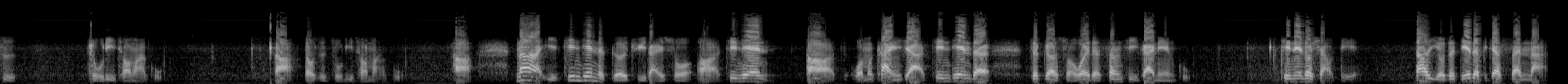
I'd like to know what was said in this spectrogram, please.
是主力筹码股，啊，都是主力筹码股，啊。那以今天的格局来说啊，今天啊，我们看一下今天的这个所谓的生技概念股，今天都小跌，那有的跌的比较深啦，啊，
